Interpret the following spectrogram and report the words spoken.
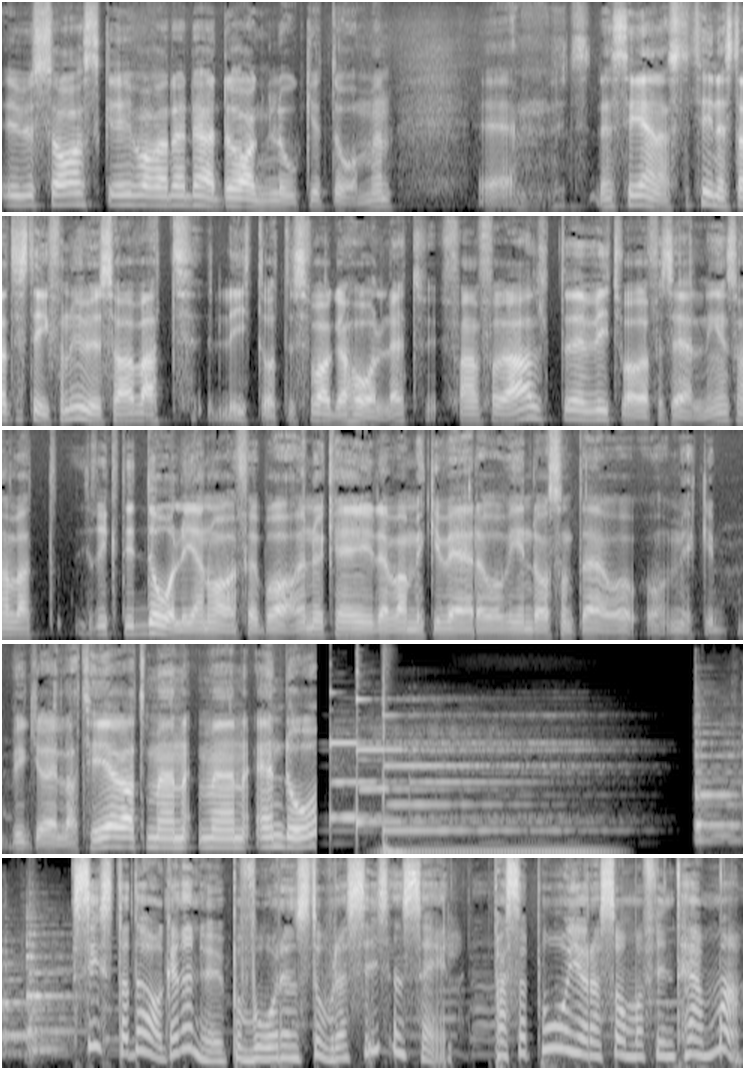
USA ska ju vara det där dragloket då, men eh, den senaste tidens statistik från USA har varit lite åt det svaga hållet. Framförallt vitvaruförsäljningen som har varit riktigt dålig i januari, februari. Nu kan ju det vara mycket väder och vind och sånt där och, och mycket byggrelaterat men, men ändå. Sista dagarna nu på vårens stora season sale. Passa på att göra sommarfint hemma,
